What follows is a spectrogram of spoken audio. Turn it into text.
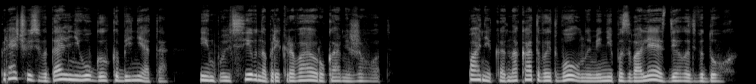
Прячусь в дальний угол кабинета и импульсивно прикрываю руками живот. Паника накатывает волнами, не позволяя сделать вдох.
